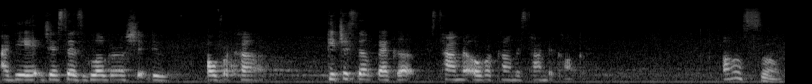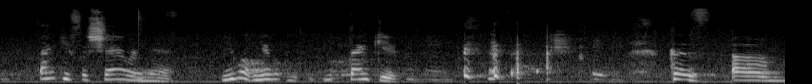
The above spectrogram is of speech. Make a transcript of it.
I did just as Glow Girl should do: overcome. Get yourself back up. It's time to overcome. It's time to conquer. Awesome. Thank you for sharing that. You, you, you thank you. Because um,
